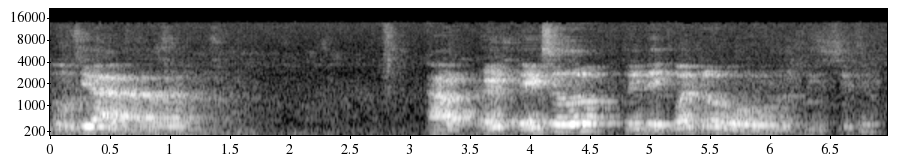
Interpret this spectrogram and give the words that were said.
vamos a ir a, a Éxodo 34, 17.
